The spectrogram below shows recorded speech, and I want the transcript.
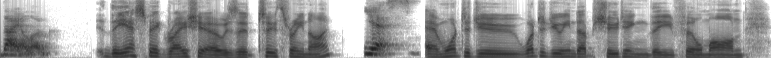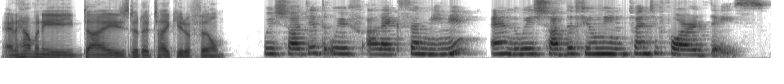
dialogue. The aspect ratio is it 239? Yes. And what did you what did you end up shooting the film on and how many days did it take you to film? We shot it with Alexa Mini and we shot the film in 24 days.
